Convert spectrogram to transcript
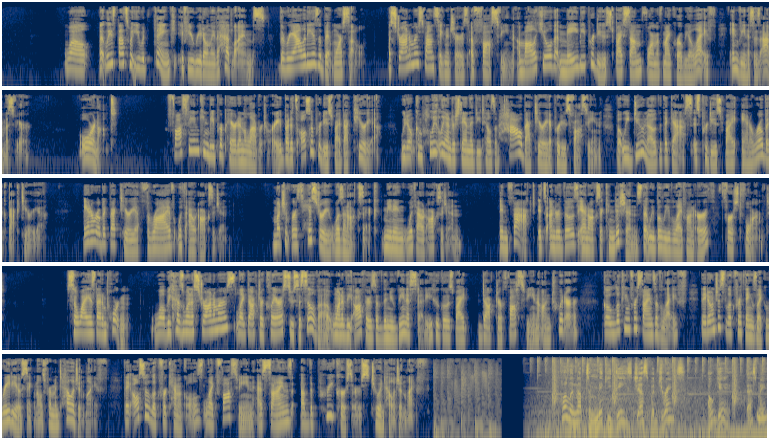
Well, at least that's what you would think if you read only the headlines. The reality is a bit more subtle. Astronomers found signatures of phosphine, a molecule that may be produced by some form of microbial life in Venus's atmosphere. Or not. Phosphine can be prepared in a laboratory, but it's also produced by bacteria. We don't completely understand the details of how bacteria produce phosphine, but we do know that the gas is produced by anaerobic bacteria. Anaerobic bacteria thrive without oxygen. Much of Earth's history was anoxic, meaning without oxygen. In fact, it's under those anoxic conditions that we believe life on Earth first formed. So why is that important? Well, because when astronomers like Dr. Clara Sousa Silva, one of the authors of the new Venus study, who goes by Dr. Phosphine on Twitter, go looking for signs of life, they don't just look for things like radio signals from intelligent life. They also look for chemicals like phosphine as signs of the precursors to intelligent life. Pulling up to Mickey D's just for drinks? Oh, yeah, that's me.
